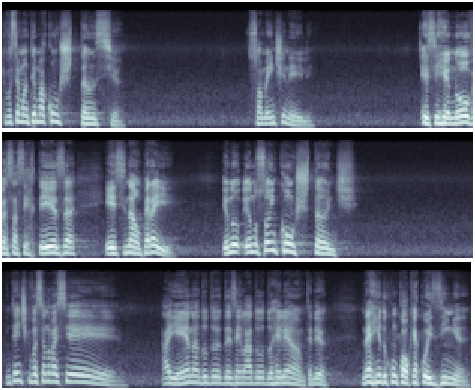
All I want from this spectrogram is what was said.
Que você mantenha uma constância somente nele esse renovo, essa certeza, esse, não, peraí, eu não, eu não sou inconstante. Entende que você não vai ser a hiena do, do desenho lá do, do Rei Leão, entendeu? Não é rindo com qualquer coisinha.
